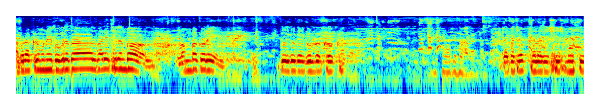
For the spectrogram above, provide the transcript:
আবার আক্রমণে বগুড়া দল বাড়িয়েছিলেন বল। লম্বা করে। দীর্ঘকায় গোলরক্ষক। দেখা যাক খেলার শেষ মুহূর্তে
